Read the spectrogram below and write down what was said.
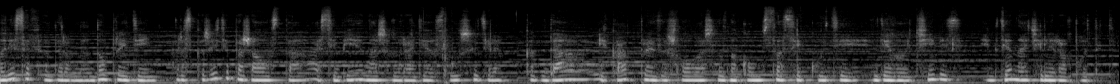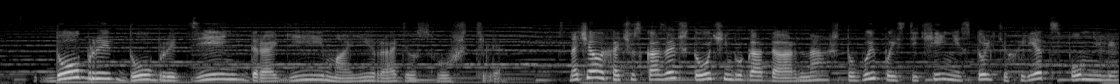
Лариса Федоровна, добрый день. Расскажите, пожалуйста, о себе и нашим радиослушателям. Когда и как произошло ваше знакомство с Якутией, где вы учились и где начали работать? Добрый, добрый день, дорогие мои радиослушатели. Сначала хочу сказать, что очень благодарна, что вы по истечении стольких лет вспомнили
